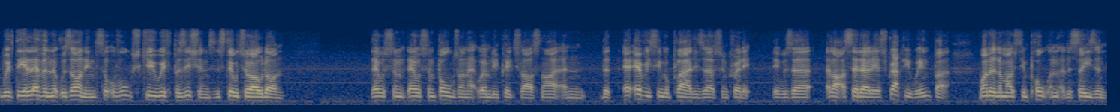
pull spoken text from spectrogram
with the eleven that was on in sort of all skew with positions and still to hold on. There was some there was some balls on that Wembley pitch last night, and that every single player deserves some credit. It was a like I said earlier, a scrappy win, but one of the most important of the season.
